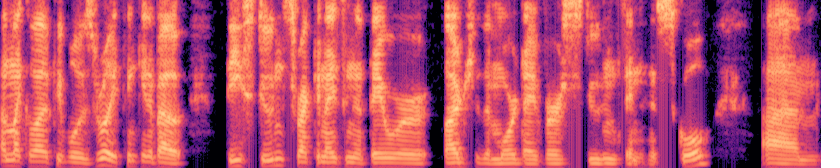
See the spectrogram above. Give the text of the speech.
unlike a lot of people, was really thinking about these students, recognizing that they were largely the more diverse students in his school. Um,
